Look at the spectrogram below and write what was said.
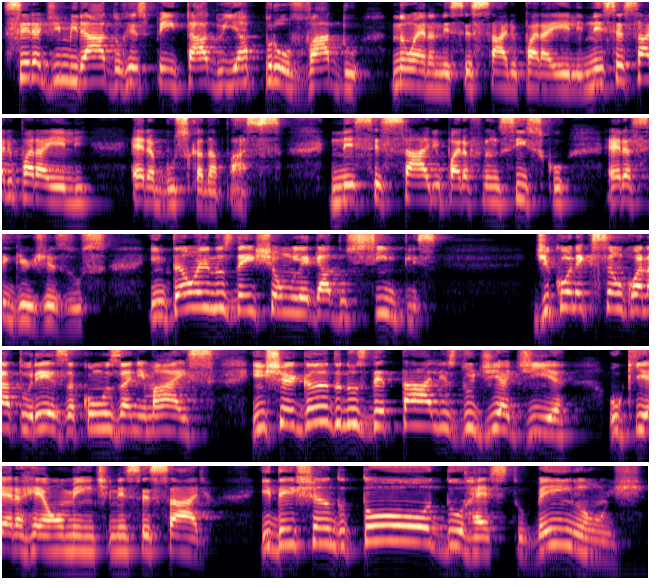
Ser admirado, respeitado e aprovado não era necessário para ele. Necessário para ele era a busca da paz. Necessário para Francisco era seguir Jesus. Então ele nos deixou um legado simples, de conexão com a natureza, com os animais, enxergando nos detalhes do dia a dia o que era realmente necessário e deixando todo o resto bem longe.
